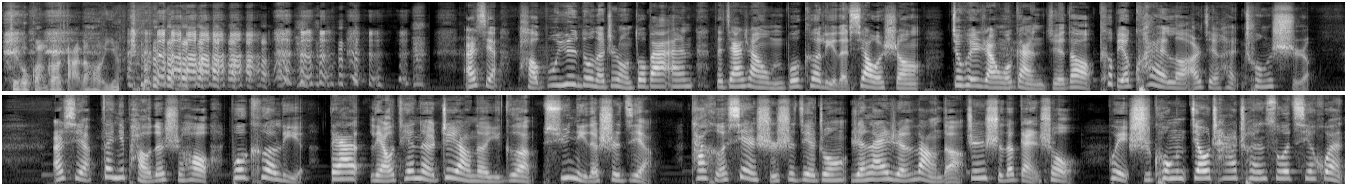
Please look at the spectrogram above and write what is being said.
这个广告打的好硬。而且跑步运动的这种多巴胺，再加上我们播客里的笑声，就会让我感觉到特别快乐，而且很充实。而且在你跑的时候，播客里大家聊天的这样的一个虚拟的世界，它和现实世界中人来人往的真实的感受，会时空交叉穿梭切换，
